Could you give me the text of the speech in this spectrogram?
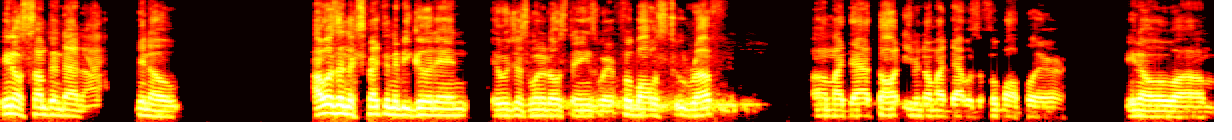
you know something that I you know I wasn't expecting to be good in. It was just one of those things where football was too rough. Uh, my dad thought, even though my dad was a football player, you know, um,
